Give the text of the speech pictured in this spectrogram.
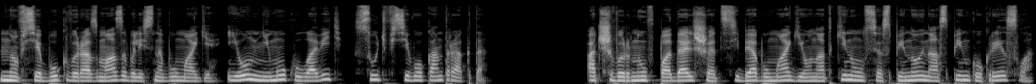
но все буквы размазывались на бумаге, и он не мог уловить суть всего контракта. Отшвырнув подальше от себя бумаги, он откинулся спиной на спинку кресла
